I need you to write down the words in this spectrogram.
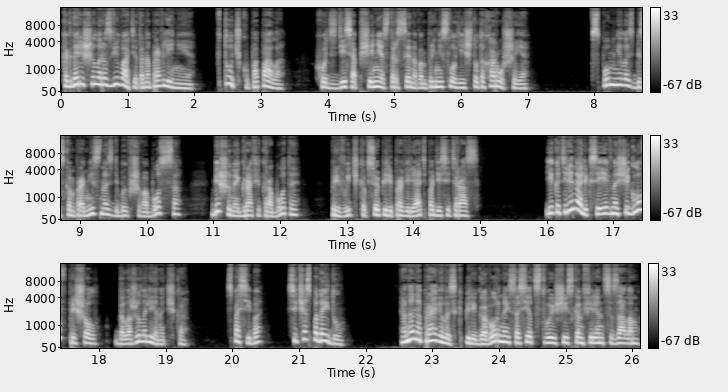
когда решила развивать это направление. В точку попала. Хоть здесь общение с Терсеновым принесло ей что-то хорошее. Вспомнилась бескомпромиссность бывшего босса, бешеный график работы, привычка все перепроверять по 10 раз. «Екатерина Алексеевна Щеглов пришел, доложила Леночка. «Спасибо. Сейчас подойду». Она направилась к переговорной, соседствующей с конференц-залом,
